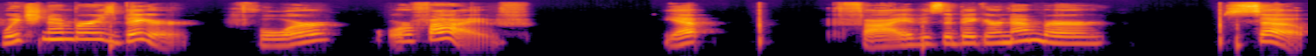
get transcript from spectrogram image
Which number is bigger, 4 or 5? Yep, 5 is the bigger number. So,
